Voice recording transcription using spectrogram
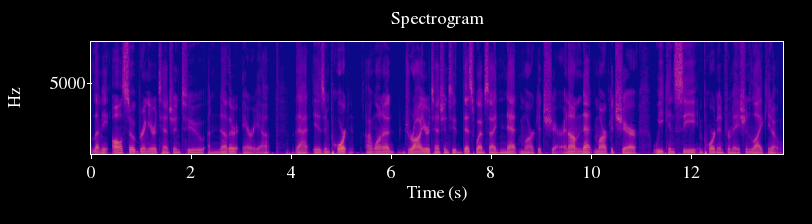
let me also bring your attention to another area that is important I want to draw your attention to this website, Net Market Share. And on Net Market Share, we can see important information like, you know,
